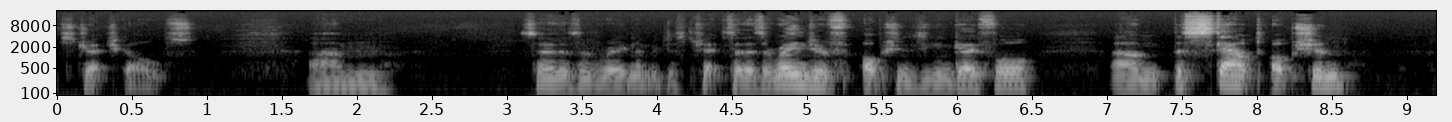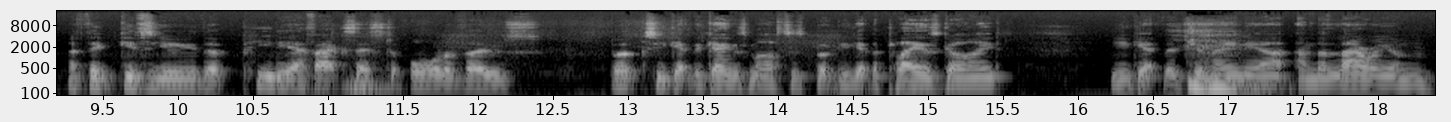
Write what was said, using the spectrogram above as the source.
stretch goals. Um, so there's a range. Let me just check. So there's a range of options you can go for. Um, the Scout option, I think, gives you the PDF access to all of those books. You get the Games Masters book. You get the Player's Guide you get the Germania and the Larium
